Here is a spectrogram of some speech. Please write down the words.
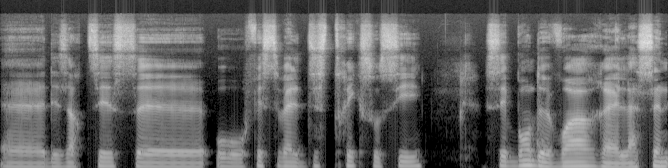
des artistes au Festival Districts aussi c'est bon de voir euh, la scène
